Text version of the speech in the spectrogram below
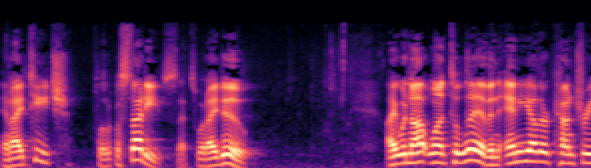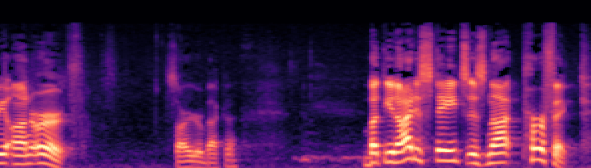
And I teach political studies. That's what I do. I would not want to live in any other country on earth. Sorry, Rebecca. But the United States is not perfect.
